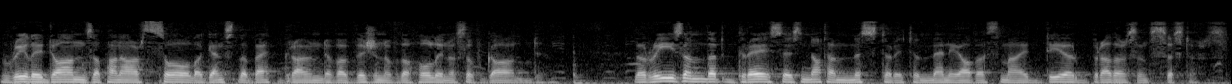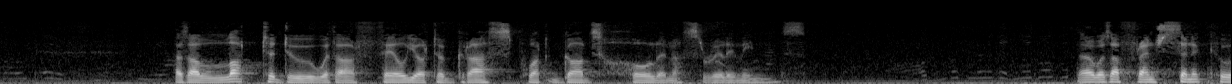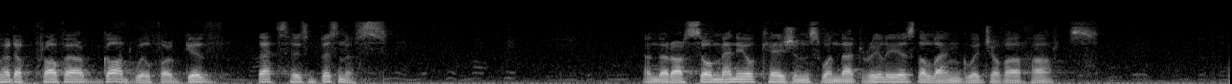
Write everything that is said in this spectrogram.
really dawns upon our soul against the background of a vision of the holiness of God. The reason that grace is not a mystery to many of us, my dear brothers and sisters, has a lot to do with our failure to grasp what God's holiness really means. There was a French cynic who had a proverb, God will forgive, that's his business. And there are so many occasions when that really is the language of our hearts.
